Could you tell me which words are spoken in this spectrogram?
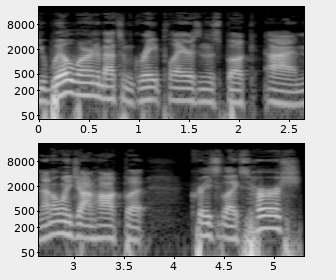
You will learn about some great players in this book. Uh, not only John Hock, but Crazy Legs Hirsch,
